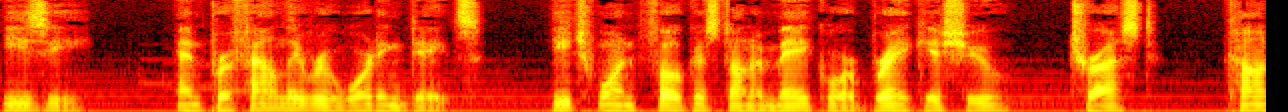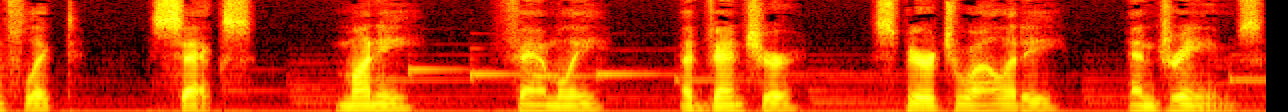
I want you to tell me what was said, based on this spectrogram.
easy, and profoundly rewarding dates, each one focused on a make or break issue trust, conflict, sex, money, family, adventure, spirituality, and dreams.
